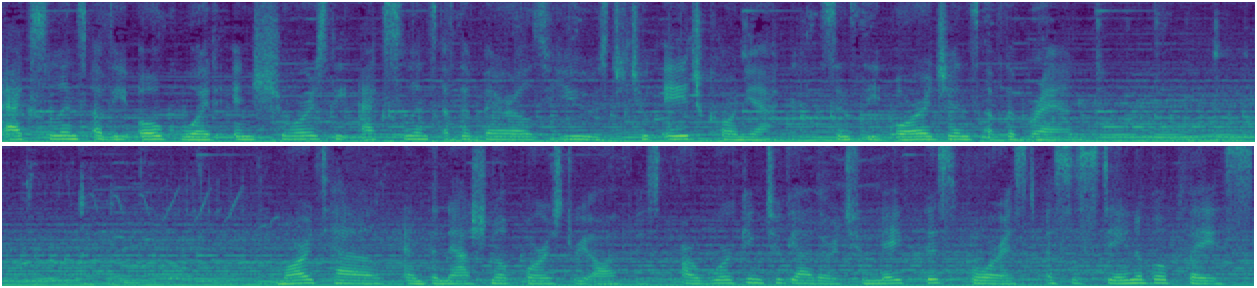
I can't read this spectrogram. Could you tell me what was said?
excellence of the oak wood ensures the excellence of the barrels used to age cognac since the origins of the brand. Martel and the National Forestry Office are working together to make this forest a sustainable place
